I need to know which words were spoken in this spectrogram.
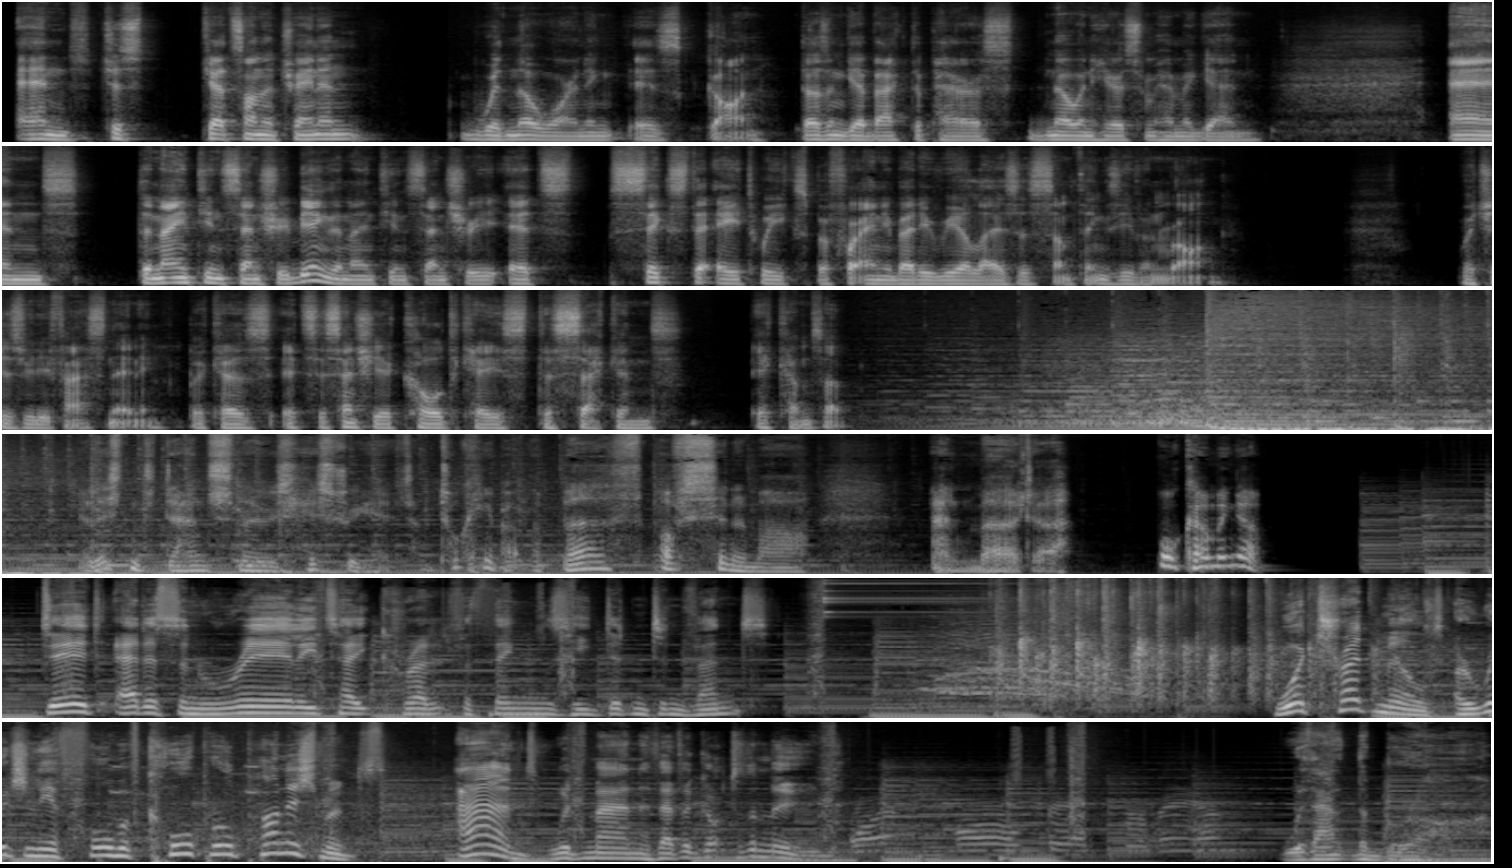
and just gets on the train and with no warning is gone. Doesn't get back to Paris. No one hears from him again. And the 19th century being the 19th century, it's six to eight weeks before anybody realizes something's even wrong, which is really fascinating because it's essentially a cold case the second it comes up. Listen to Dan Snow's History Hit. I'm talking about the birth of cinema and murder. All coming up. Did Edison really take credit for things he didn't invent? Were treadmills originally a form of corporal punishment? And would man have ever got to the moon without the bra?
